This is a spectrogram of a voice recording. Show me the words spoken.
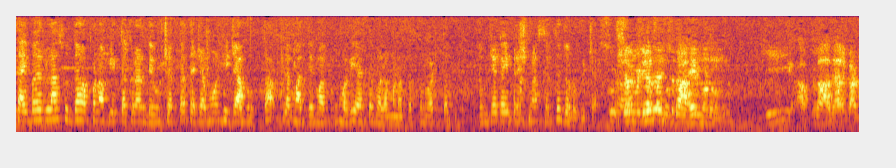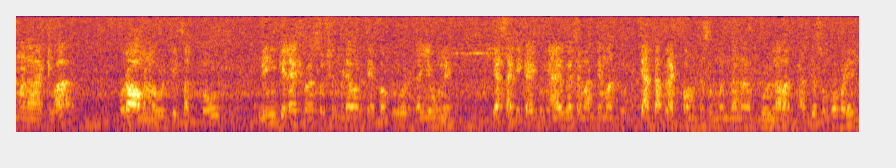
सायबरला सुद्धा आपण आपली तक्रार देऊ शकता. त्याच्यामुळे ही जागरूकता आपल्या माध्यमातून हवी असं मला मनापासून वाटतं. तुमचे काही प्रश्न असतील तर जरूर विचार. सोशल मीडियाचा मुद्दा आहे म्हणून की आपला आधार कार्ड म्हणा किंवा पुरावा म्हणा ओळखीचा तो लिंक केल्याशिवाय सोशल मीडियावरती अकाउंट उघडता येऊ नये. यासाठी काही तुम्ही आयोगाच्या माध्यमातून त्या त्या प्लॅटफॉर्मच्या संबंधानं बोलणार आहात का? ते सोपं पडेल.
